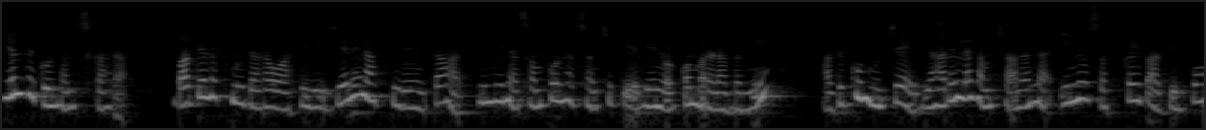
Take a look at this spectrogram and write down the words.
ಎಲ್ರಿಗೂ ನಮಸ್ಕಾರ. ಭಾಗ್ಯಲಕ್ಷ್ಮಿ ಧಾರಾವಾಹಿಲಿ ಏನೇನಾಗ್ತಿದೆ ಅಂತ ಇಂದಿನ ಸಂಪೂರ್ಣ ಸಂಚಿಕೆಯಲ್ಲಿ ನೋಡ್ಕೊಂಬರೋಣ ಬನ್ನಿ. ಅದಕ್ಕೂ ಮುಂಚೆ ಯಾರೆಲ್ಲ ನಮ್ಮ ಚಾನಲ್ನ ಇನ್ನೂ ಸಬ್ಸ್ಕ್ರೈಬ್ ಆಗಿಲ್ವೋ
